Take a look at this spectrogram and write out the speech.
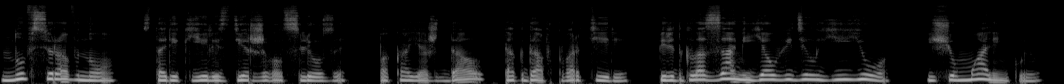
Но все равно старик еле сдерживал слезы. Пока я ждал тогда в квартире, Перед глазами я увидел ее, еще маленькую,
